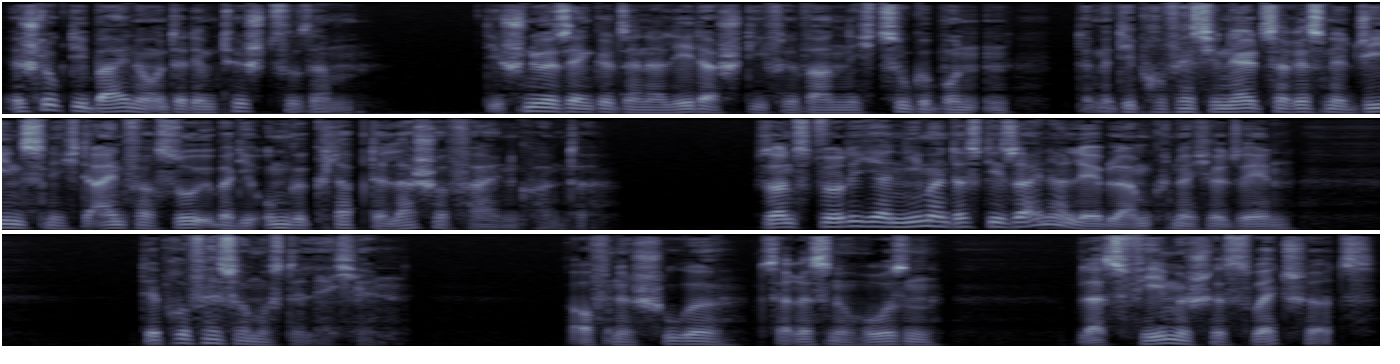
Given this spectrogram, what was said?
Er schlug die Beine unter dem Tisch zusammen. Die Schnürsenkel seiner Lederstiefel waren nicht zugebunden, damit die professionell zerrissene Jeans nicht einfach so über die umgeklappte Lasche fallen konnte. Sonst würde ja niemand das Designerlabel am Knöchel sehen. Der Professor musste lächeln. Offene Schuhe, zerrissene Hosen, blasphemische Sweatshirts.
